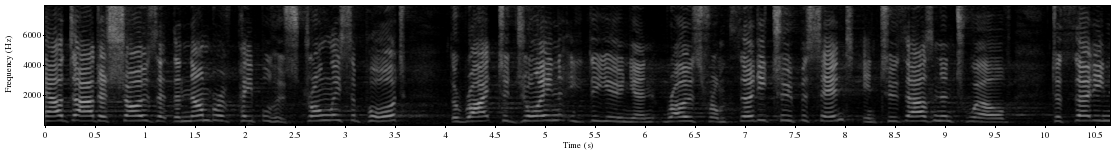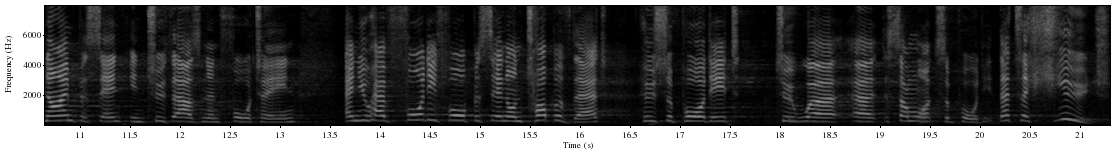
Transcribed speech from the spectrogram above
Our data shows that the number of people who strongly support the right to join the union rose from 32% in 2012 to 39% in 2014, and you have 44% on top of that who support it to uh, uh, somewhat support it. That's a huge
